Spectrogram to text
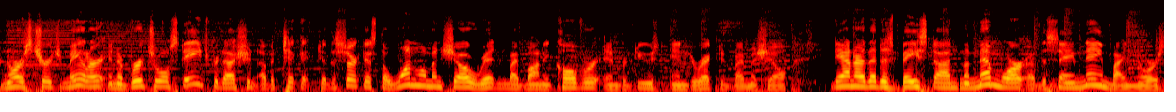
Norris Church Mailer in a virtual stage production of A Ticket to the Circus, the one woman show written by Bonnie Culver and produced and directed by Michelle Danner that is based on the memoir of the same name by Norris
